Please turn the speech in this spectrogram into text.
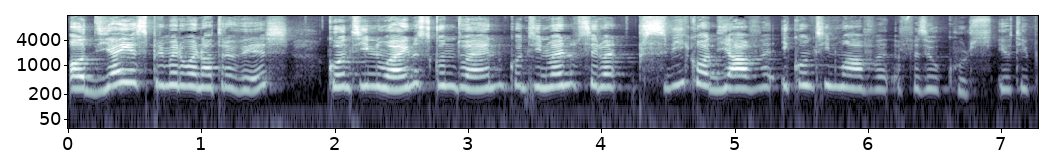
odiei esse primeiro ano outra vez, Continuei no segundo ano, continuei no terceiro ano, percebi que odiava e continuava a fazer o curso. E eu tipo,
